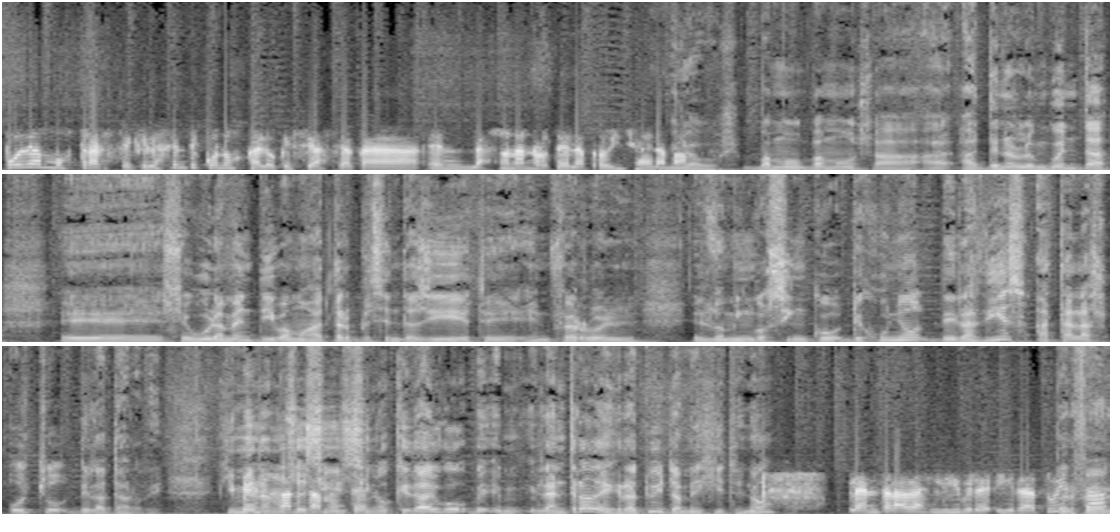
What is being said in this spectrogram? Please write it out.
puedan mostrarse, que la gente conozca lo que se hace acá en la zona norte de la provincia de La Paz. vamos, vamos a, tenerlo en cuenta eh, seguramente y vamos a estar presentes allí este, en Ferro el, el, domingo 5 de junio de las 10 hasta las 8 de la tarde. Jimena, no sé si, si nos queda algo, eh, la entrada es gratuita, me dijiste, ¿no? La entrada es libre y gratuita.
